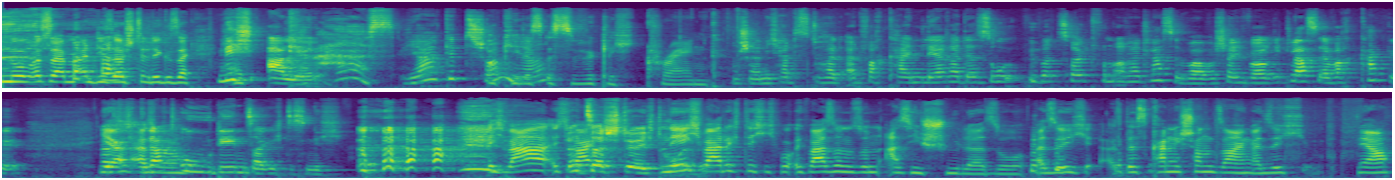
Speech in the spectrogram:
Nur was einmal an dieser Stelle gesagt. Nicht Hey, alle. krass. Ja, gibt's schon, Okay, ja. das ist wirklich crank. Wahrscheinlich hattest du halt einfach keinen Lehrer, der so überzeugt von eurer Klasse war. Wahrscheinlich war eure Klasse einfach kacke. Da Ja, ich gedacht, also- oh, denen sage ich das nicht. Ich war, ich war, zerstöre ich Nee, ich war richtig, ich, ich war so, so ein Assi-Schüler so. Also ich, das kann ich schon sagen. Also ich ja.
